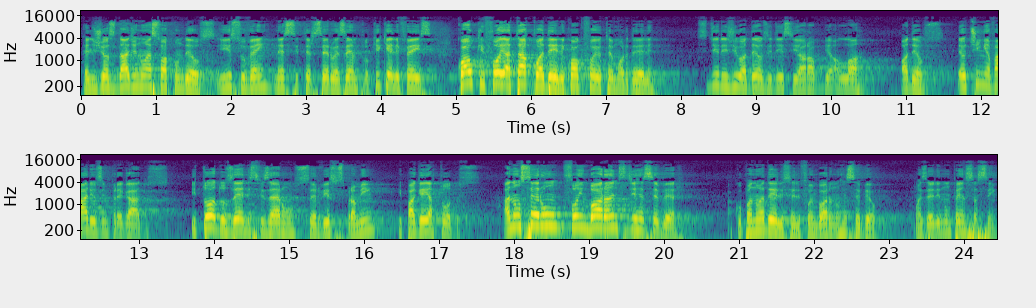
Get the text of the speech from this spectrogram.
Religiosidade não é só com Deus. E isso vem nesse terceiro exemplo. O que, que ele fez? Qual que foi a taqwa dele? Qual que foi o temor dele? Se dirigiu a Deus e disse: Ya Rabbi Allah, ó Deus, eu tinha vários empregados e todos eles fizeram serviços para mim e paguei a todos. A não ser um foi embora antes de receber. A culpa não é dele se ele foi embora e não recebeu. Mas ele não pensa assim.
